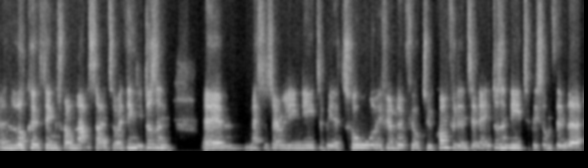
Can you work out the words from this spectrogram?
and look at things from that side. So I think it doesn't um, necessarily need to be a tool if you don't feel too confident in it. It doesn't need to be something that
